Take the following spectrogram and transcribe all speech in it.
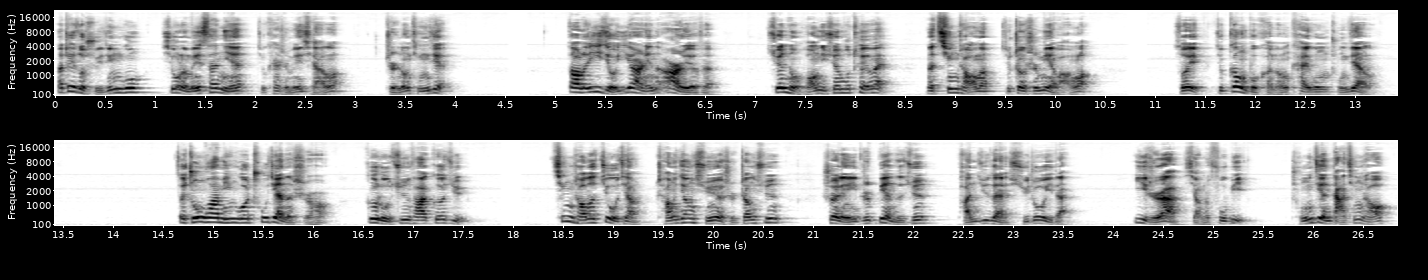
那这座水晶宫修了没三年就开始没钱了，只能停建。到了一九一二年的二月份，宣统皇帝宣布退位，那清朝呢就正式灭亡了，所以就更不可能开工重建了。在中华民国初建的时候，各路军阀割据。清朝的旧将长江巡阅使张勋率领一支辫子军盘踞在徐州一带，一直啊想着复辟，重建大清朝。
